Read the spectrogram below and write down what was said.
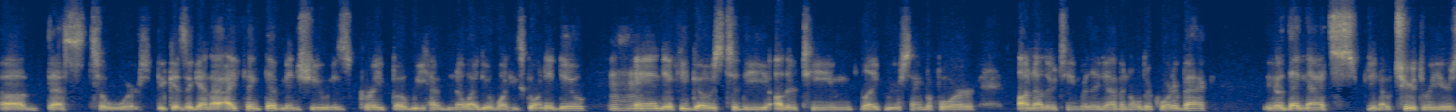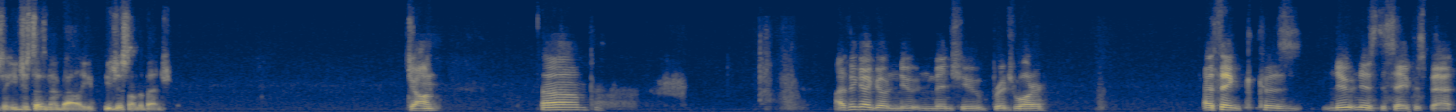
uh, best to worst. Because again, I, I, think that Minshew is great, but we have no idea what he's going to do. Mm-hmm. And if he goes to the other team, like we were saying before, another team where they have an older quarterback, you know, then that's you know two or three years that he just doesn't have value. He's just on the bench. John? Um, I think I go Newton, Minshew, Bridgewater. I think because Newton is the safest bet.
